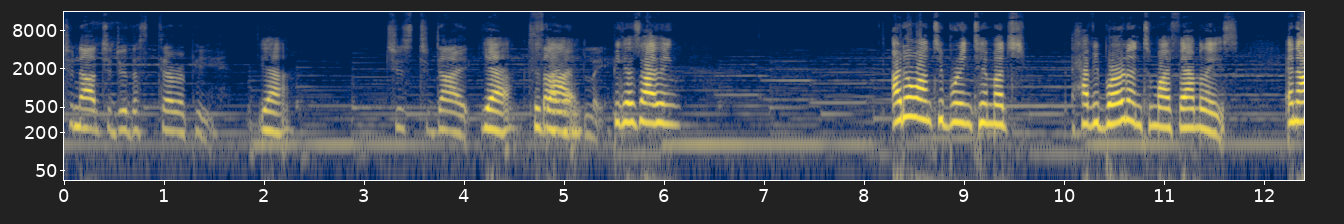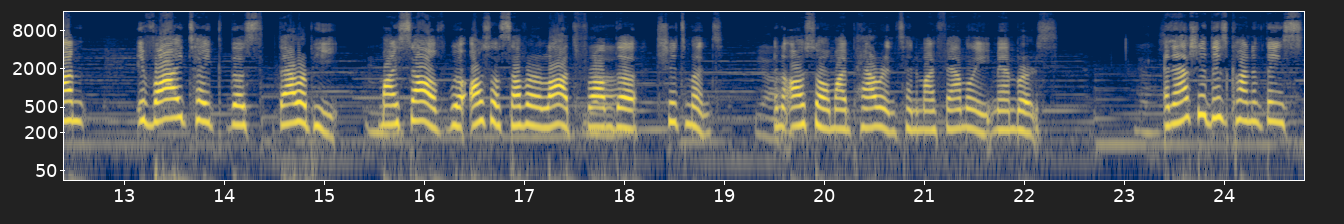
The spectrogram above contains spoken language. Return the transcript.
to not to do the therapy? Yeah. Choose to die Yeah, to silently. die. Because I think I don't want to bring too much heavy burden to my families. And I'm if I take this therapy, myself will also suffer a lot from Yeah. the treatment Yeah. and also my parents and my family members. yes. And actually this kind of things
